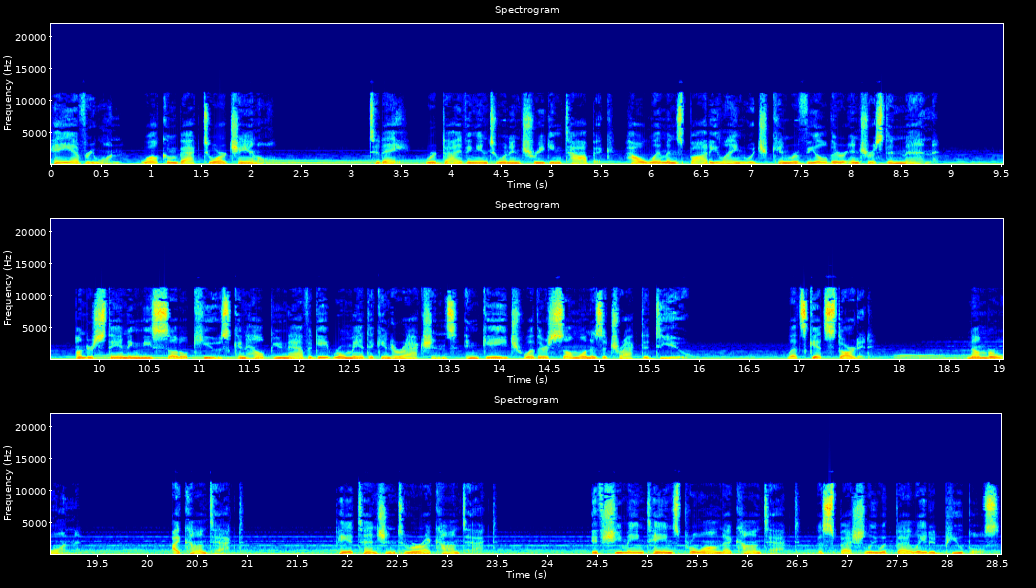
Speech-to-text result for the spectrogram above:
Hey everyone, welcome back to our channel. Today, we're diving into an intriguing topic, how women's body language can reveal their interest in men. Understanding these subtle cues can help you navigate romantic interactions and gauge whether someone is attracted to you. Let's get started. Number 1. Eye contact. Pay attention to her eye contact. If she maintains prolonged eye contact, especially with dilated pupils,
